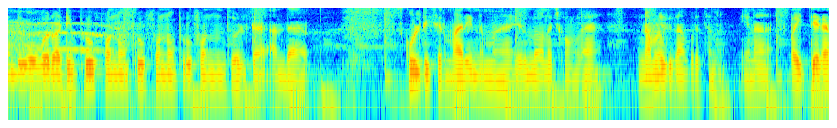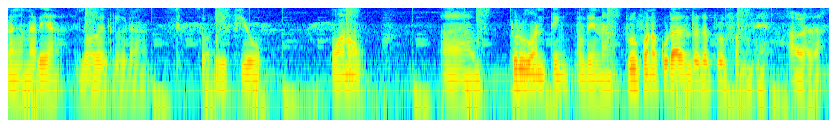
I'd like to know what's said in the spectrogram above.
வந்து ஒவ்வொரு வாட்டியும் ப்ரூஃப் பண்ணும் ப்ரூஃப் பண்ணணும் ப்ரூஃப் பண்ணணும்னு சொல்லிட்டு அந்த ஸ்கூல் டீச்சர் மாதிரி நம்ம இருந்தோம்னு வச்சுக்கோங்களேன் நம்மளுக்கு தான் பிரச்சனை. ஏன்னா பைத்தியக்காரங்க நிறையா இந்த உலகத்தில் இருக்காங்க. So if you wanna prove one thing அப்படின்னா ப்ரூவ் பண்ணக்கூடாதுன்றதை ப்ரூவ் பண்ணுங்கள் அவ்வளோதான்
